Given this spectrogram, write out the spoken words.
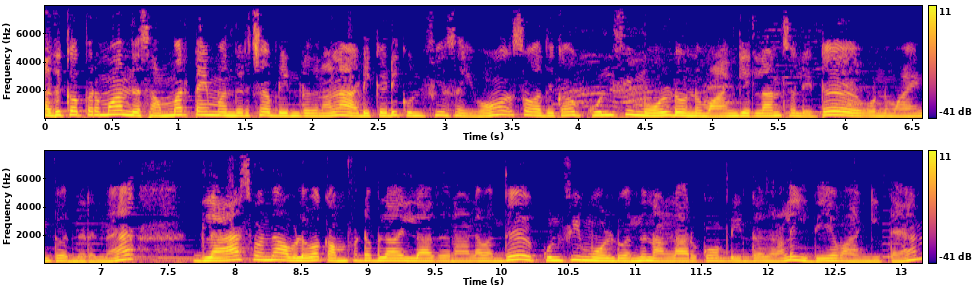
அதுக்கப்புறமா அந்த சம்மர் டைம் வந்துருச்சு அப்படின்றதுனால அடிக்கடி குல்ஃபி செய்வோம். ஸோ அதுக்காக குல்ஃபி மோல்டு ஒன்று வாங்கிடலான்னு சொல்லிட்டு ஒன்று வாங்கிட்டு வந்திருந்தேன். கிளாஸ் வந்து அவ்வளோவா கம்ஃபர்டபுளாக இல்லாததுனால வந்து குல்ஃபி மோல்டு வந்து நல்லாயிருக்கும் அப்படின்றதுனால இதே வாங்கிட்டேன்.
